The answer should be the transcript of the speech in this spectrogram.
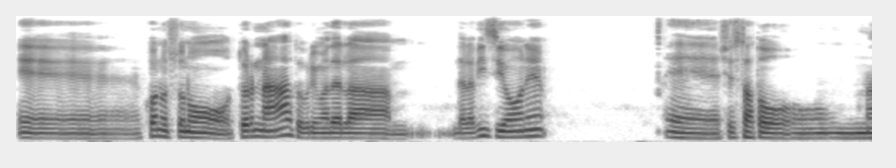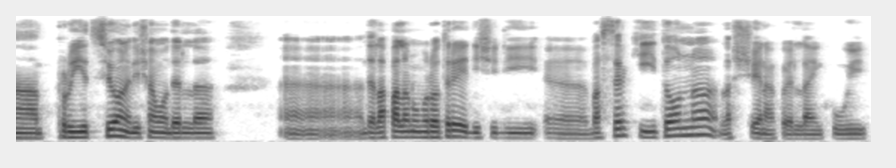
E quando sono tornato, prima della, della visione, eh, c'è stata una proiezione, diciamo, del, eh, della palla numero 13 di eh, Buster Keaton, la scena quella in cui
